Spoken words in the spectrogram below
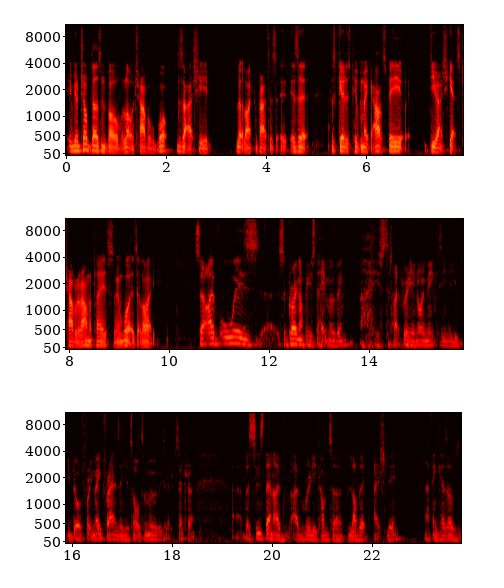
if your job does involve a lot of travel, what does that actually look like in practice? Is it as good as people make it out to be? Do you actually get to travel around the place? I mean, what is it like? So I've always, uh, so growing up, I used to hate moving. I used to like really annoy me because you know you, you build for you make friends and you're told to move, etc., etc. Uh, but since then, I've I've really come to love it actually. I think as I was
